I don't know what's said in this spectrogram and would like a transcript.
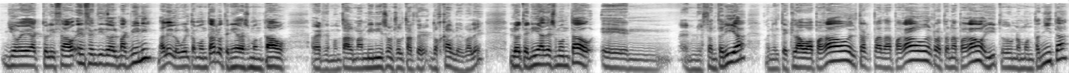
yo he actualizado, he encendido el Mac Mini, ¿vale? Lo he vuelto a montar, lo tenía desmontado. A ver, desmontar el Mac Mini son soltar dos cables, ¿vale? Lo tenía desmontado en, mi estantería, con el teclado apagado, el trackpad apagado, el ratón apagado, allí toda una montañita,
